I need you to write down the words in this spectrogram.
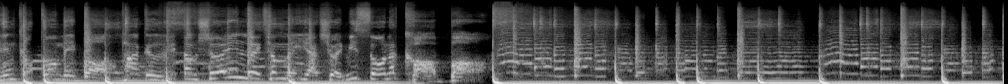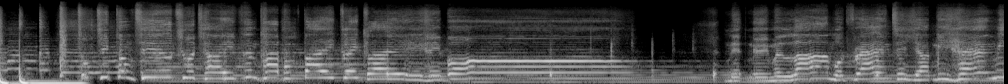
เห็นเขาก็ไม่บอกพากันเลยตามเฉยเลยถ้าไม่อยากเฉยมิโซนะขอบอกทุกที่ท่องเที่ยวทั่วไทยเพื่อนพาผมไปไกลๆให้บอกเหน็ดเหนื่อยมาล้าหมดแรงถ้าอยากมีแหงมี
